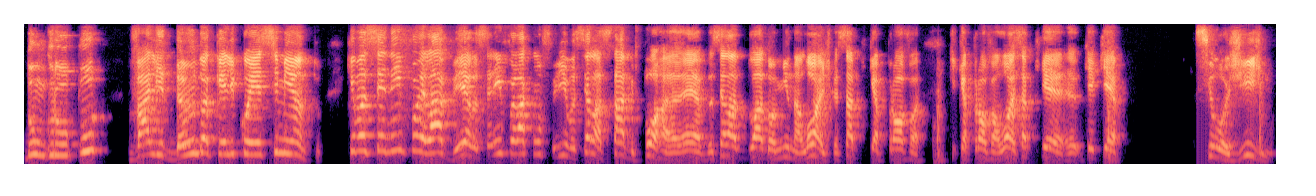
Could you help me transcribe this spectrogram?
de um grupo validando aquele conhecimento que você nem foi lá ver, você nem foi lá conferir, você lá sabe, porra, é, você lá, lá domina a lógica, sabe o que é prova, o que é prova lógica, sabe o que é, o que é silogismo,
